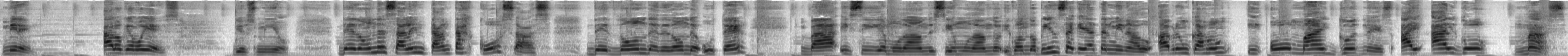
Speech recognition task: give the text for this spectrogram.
miren, a lo que voy es, Dios mío, ¿de dónde salen tantas cosas? ¿De dónde, de dónde? Usted va y sigue mudando y sigue mudando. Y cuando piensa que ya ha terminado, abre un cajón y, oh my goodness, hay algo más.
